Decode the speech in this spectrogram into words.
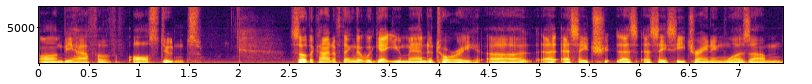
on behalf of all students. So the kind of thing that would get you mandatory uh, SAC training was um,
